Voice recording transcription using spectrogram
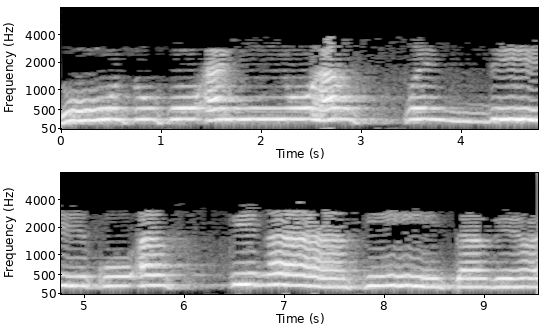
يوسف أيها الصديق أفتنا في سبع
